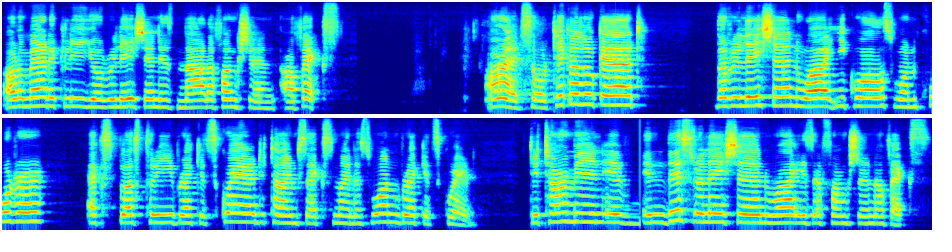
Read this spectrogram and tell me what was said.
automatically your relation is not a function of x. All right, so take a look at the relation y equals 1 quarter x plus 3 bracket squared times x minus 1 bracket squared. Determine if in this relation y is a function of x.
